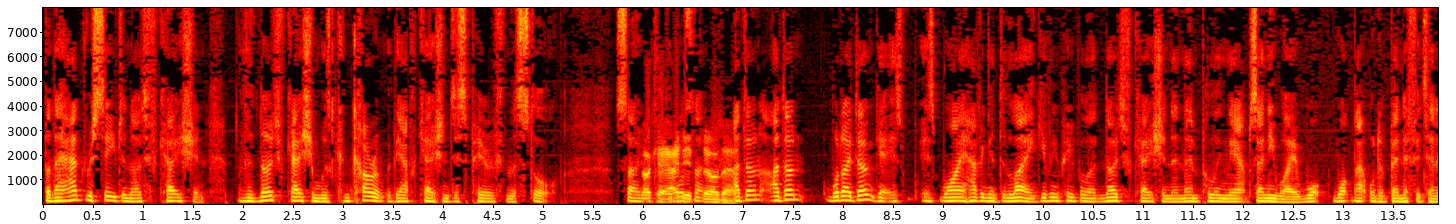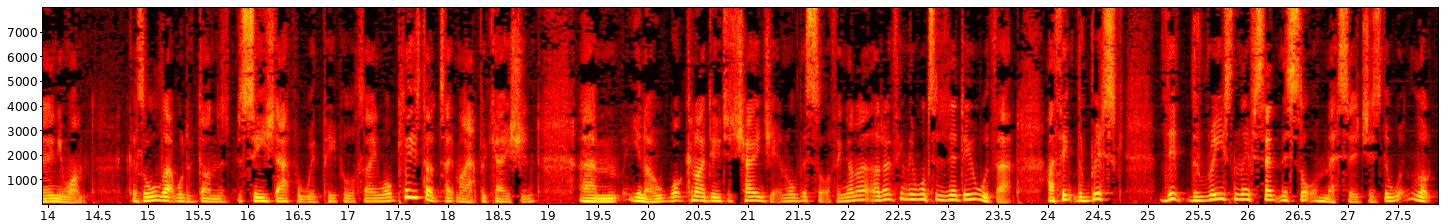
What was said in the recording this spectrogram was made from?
But they had received a notification. The notification was concurrent with the application disappearing from the store. So okay, I didn't know that. I don't. I don't. What I don't get is is why having a delay, giving people a notification, and then pulling the apps anyway. What what that would have benefited anyone? Because all that would have done is besieged Apple with people saying, "Well, please don't take my application. Um, you know, what can I do to change it?" and all this sort of thing. And I, I don't think they wanted to deal with that. I think the risk, the the reason they've sent this sort of message is that look,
